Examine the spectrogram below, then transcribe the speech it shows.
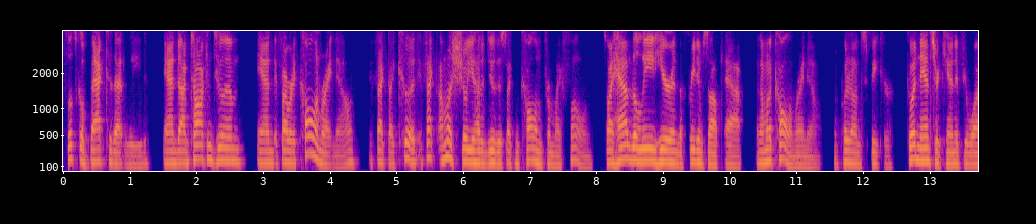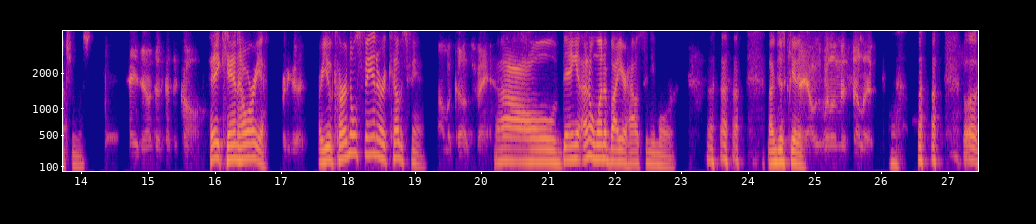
so let's go back to that lead and i'm talking to him and if i were to call him right now in fact i could in fact i'm going to show you how to do this i can call him from my phone so i have the lead here in the FreedomSoft app and i'm going to call him right now I'll put it on speaker. Go ahead and answer, Ken, if you're watching this. Hey, Joe, just got the call. Hey, Ken, how are you? Pretty good. Are you a Cardinals fan or a Cubs fan? A Cubs fan. Oh, dang it. I don't want to buy your house anymore. I'm just kidding. Hey, I was willing to sell it. well,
